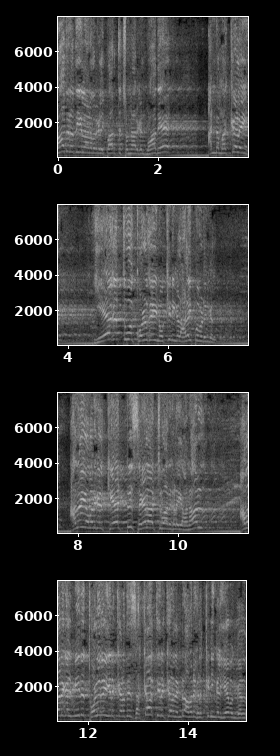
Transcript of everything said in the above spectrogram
மாதரதியிலானவர்களை பார்த்து சொன்னார்கள் மாதே அந்த மக்களை ஏகத்துவ கொள்கையை நோக்கி நீங்கள் அழைப்பு விடுங்கள். அதை அவர்கள் கேட்டு செயலாற்றுவார்களே ஆனால் அவர்கள் மீது தொழுகை இருக்கிறது சக்காத் இருக்கிறது என்று அவர்களுக்கு நீங்கள் ஏவுங்கள்.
